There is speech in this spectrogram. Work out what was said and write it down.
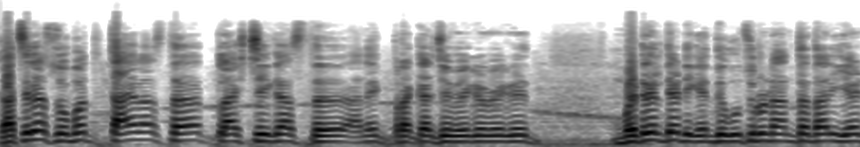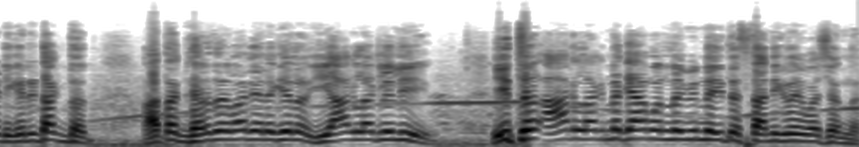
कचऱ्यासोबत टायर असतात प्लास्टिक असतं अनेक प्रकारचे वेगळेवेगळे मटेरियल त्या ठिकाणी ते उचलून आणतात आणि या ठिकाणी टाकतात. आता घर जर बघायला गेलं ही आग लागलेली इथं आग लागणं काय म्हणणं नवीन नाही इथं स्थानिक रहिवाशांना.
